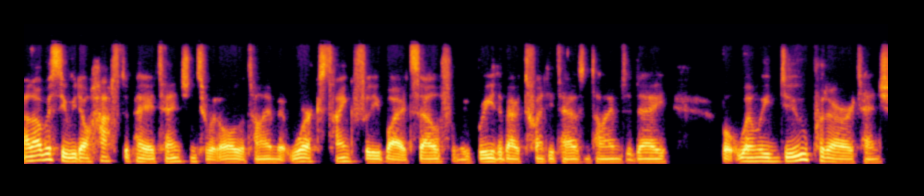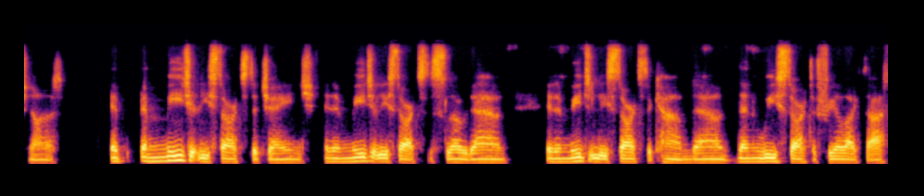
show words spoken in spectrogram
and obviously, we don't have to pay attention to it all the time. It works thankfully by itself, and we breathe about 20,000 times a day. But when we do put our attention on it, it immediately starts to change. It immediately starts to slow down. It immediately starts to calm down. Then we start to feel like that.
